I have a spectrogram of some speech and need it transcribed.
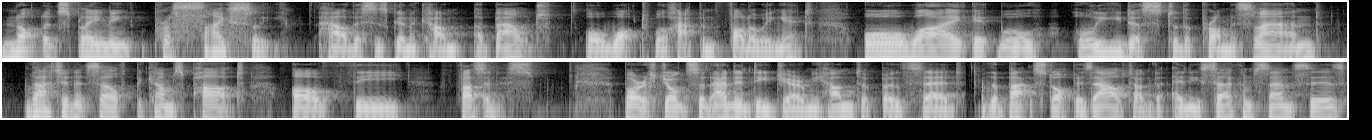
not explaining precisely how this is going to come about or what will happen following it, or why it will lead us to the promised land, that in itself becomes part of the fuzziness. Boris Johnson and indeed Jeremy Hunt have both said the backstop is out under any circumstances.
